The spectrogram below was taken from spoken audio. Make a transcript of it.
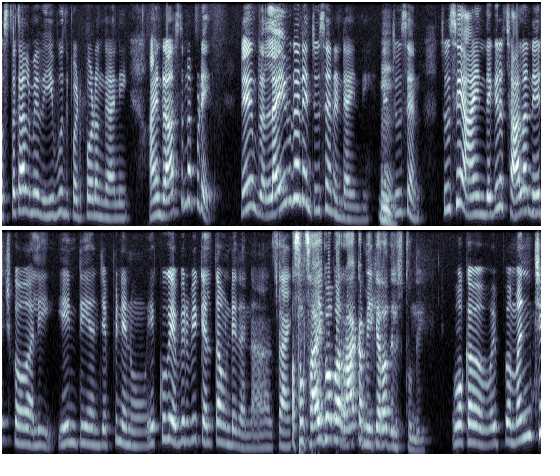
పుస్తకాల మీద విభూది పడిపోవడం కానీ ఆయన రాస్తున్నప్పుడే నేను లైవ్గా నేను చూశానండి ఆయన్ని. నేను చూశాను. చూసి ఆయన దగ్గర చాలా నేర్చుకోవాలి. ఏంటి అని చెప్పి నేను ఎక్కువగా ఎవ్రీ వీక్ వెళ్తా ఉండేదాన్ని సాయి అసలు సాయిబాబా రాక మీకు ఎలా తెలుస్తుంది? ఒక మంచి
